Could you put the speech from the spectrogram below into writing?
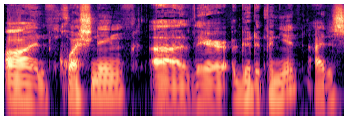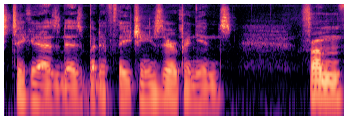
on questioning uh, their good opinion. I just take it as it is. But if they change their opinions from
